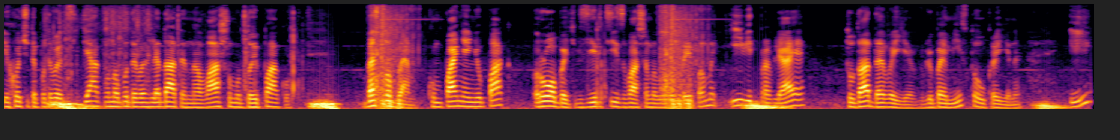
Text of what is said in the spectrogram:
і хочете подивитися, як воно буде виглядати на вашому дойпаку. Без проблем. Компанія Newpack робить взірці з вашими логотипами і відправляє туди, де ви є, в будь-яке місто України. І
